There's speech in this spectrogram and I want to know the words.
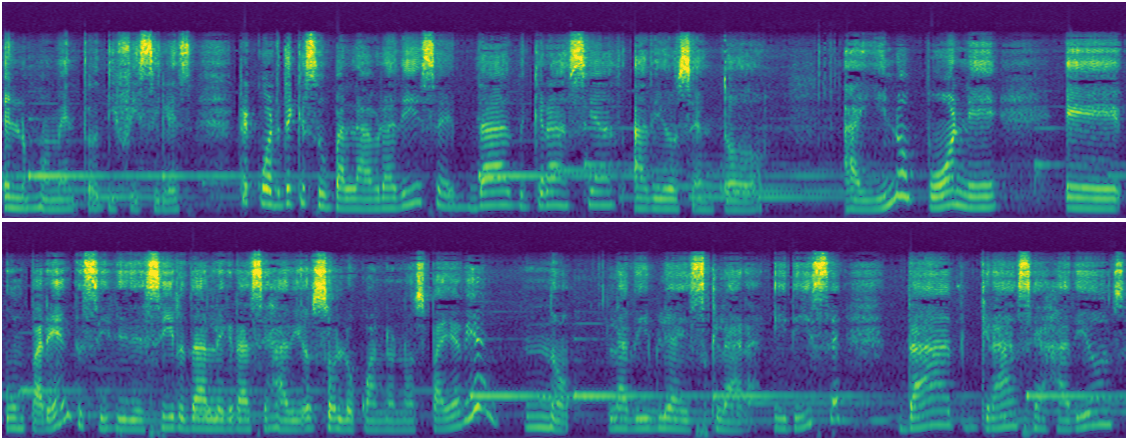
en los momentos difíciles. Recuerde que su palabra dice, dad gracias a Dios en todo. Ahí no pone eh, un paréntesis y decir darle gracias a Dios solo cuando nos vaya bien. No, la Biblia es clara y dice, dad gracias a Dios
